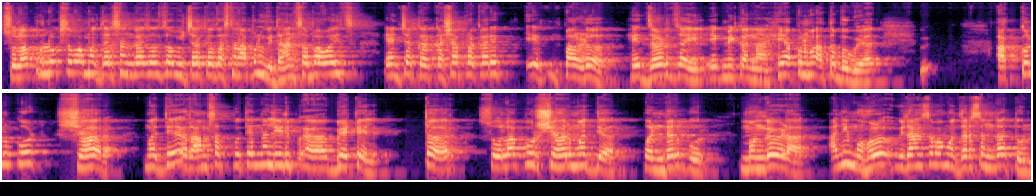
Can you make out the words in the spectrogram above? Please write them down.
सोलापूर लोकसभा मतदारसंघाचा जो विचार करत असताना आपण विधानसभा वाईज यांच्या क कशा प्रकारे एक पारडं हे जड जाईल एकमेकांना हे आपण आता बघूयात. अक्कलकोट शहरमध्ये राम सातपुतेंना लीड भेटेल. तर सोलापूर शहर मध्य पंढरपूर मंगळवेढा आणि मोहोळ विधानसभा मतदारसंघातून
